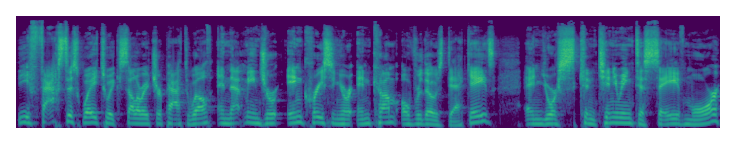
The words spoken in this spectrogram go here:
the fastest way to accelerate your path to wealth. And that means you're increasing your income over those decades and you're continuing to save more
